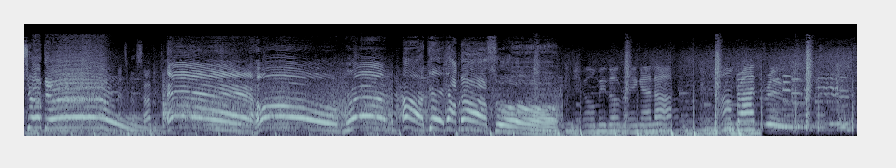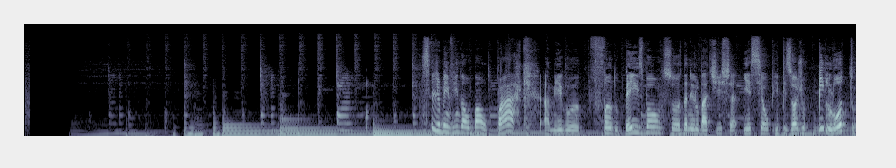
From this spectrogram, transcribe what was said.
disse adeus! É home run! Aquele abraço! Show me the ring and I'll jump right through. Seja bem-vindo ao Ballpark, amigo fã do beisebol. Sou Danilo Batista e esse é o episódio piloto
